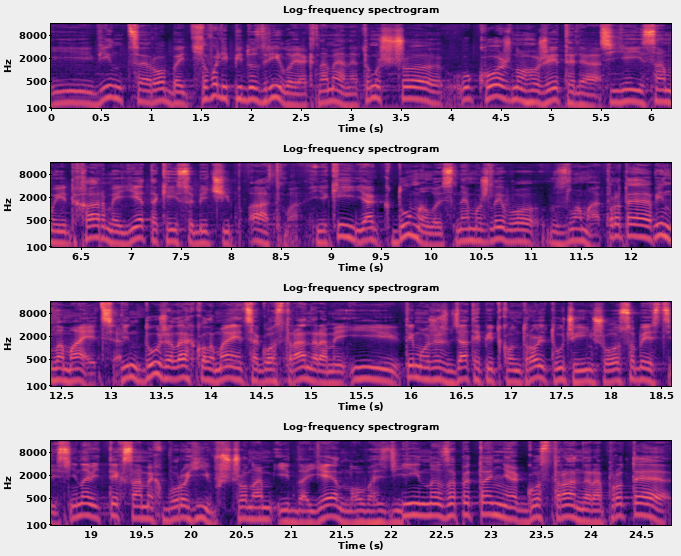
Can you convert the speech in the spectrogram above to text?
І він це робить доволі підозріло, як на мене, тому що у кожного жителя цієї самої Дхарми є такий собі чіп Атма, який, як думалось, неможливо зламати. Проте він ламається. Він дуже легко ламається гостранерами, і ти можеш взяти під контроль ту чи іншу особистість, і навіть тих самих ворогів, що нам і дає нова здібність. І на запитання гостранера про те,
